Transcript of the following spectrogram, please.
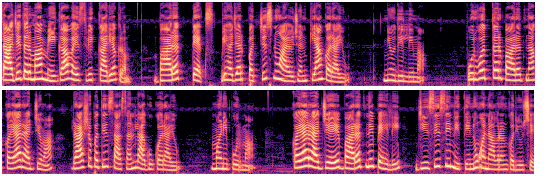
તાજેતરમાં મેગા વૈશ્વિક કાર્યક્રમ ભારત ટેક્સ બે હજાર પચીસનું આયોજન ક્યાં કરાયું? ન્યૂ દિલ્હીમાં. પૂર્વોત્તર ભારતના કયા રાજ્યમાં રાષ્ટ્રપતિ શાસન લાગુ કરાયું. મણિપુરમાં કયા રાજ્યએ ભારતની પહેલી જીસીસી નીતિનું અનાવરણ કર્યું છે?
